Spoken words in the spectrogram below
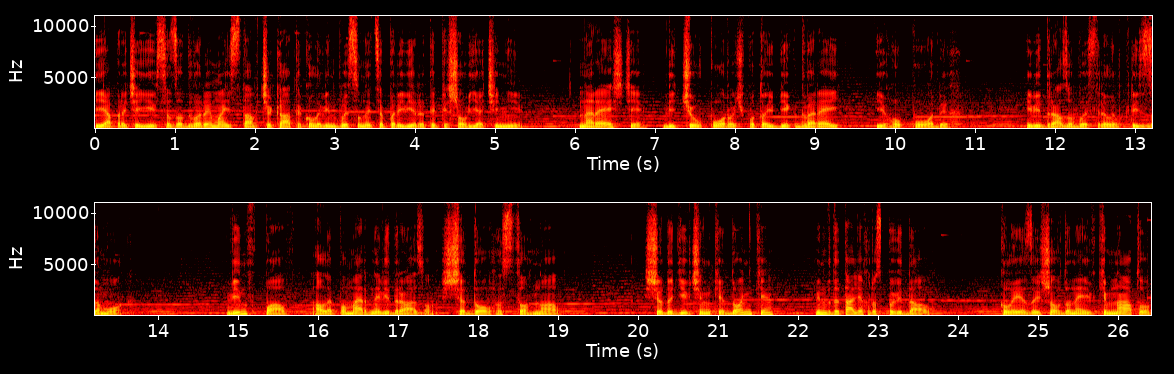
Я причаївся за дверима і став чекати, коли він висунеться перевірити, пішов я чи ні. Нарешті відчув поруч по той бік дверей його подих і відразу вистрілив крізь замок. Він впав, але помер не відразу, ще довго стогнав. Щодо дівчинки доньки, він в деталях розповідав. Коли я зайшов до неї в кімнату,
